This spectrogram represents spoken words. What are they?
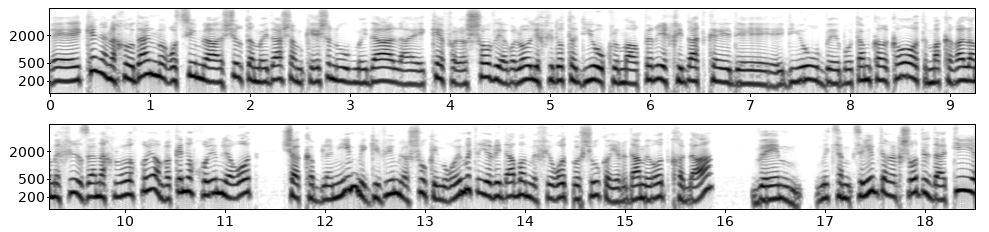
אה, כן, אנחנו עדיין רוצים להשאיר את המידע שם, כי יש לנו מידע על ההיקף, על השווי, אבל לא על יחידות הדיור, כלומר, פר יחידת דיור באותן קרקעות, מה קרה למחיר, זה אנחנו לא יכולים, אבל כן יכולים לראות שהקבלנים מגיבים לשוק, הם רואים את הירידה במכירות בשוק, הירידה מאוד חדה. והם מצמצמים את הרכשות, לדעתי,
